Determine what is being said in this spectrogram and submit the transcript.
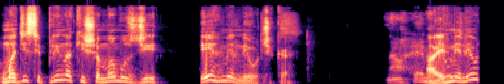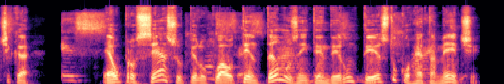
uma disciplina que chamamos de hermenêutica. A hermenêutica é o processo pelo qual tentamos entender um texto corretamente.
